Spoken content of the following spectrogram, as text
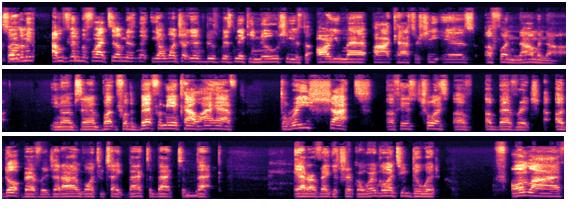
So let me. I'm finna before I tell Miss Nikki, I want you to introduce Miss Nikki New. She is the Are You Mad podcaster. She is a phenomenon. You know what I'm saying? But for the bet for me and Kyle, I have three shots of his choice of a beverage, adult beverage that I am going to take back to back to back at our Vegas trip, and we're going to do it on live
